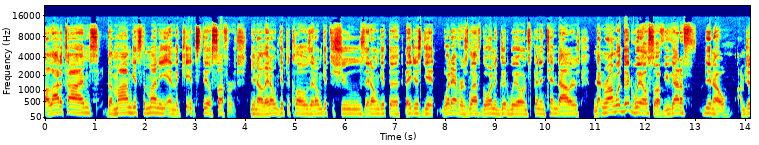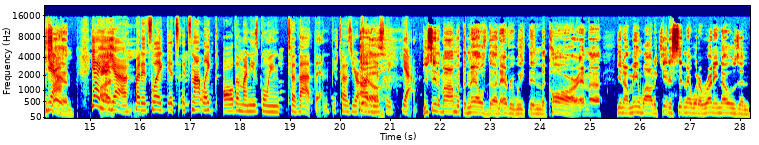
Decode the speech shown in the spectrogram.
a lot of times the mom gets the money and the kid still suffers. You know, they don't get the clothes, they don't get the shoes, they don't get the, they just get whatever's left going to Goodwill and spending $10. Nothing wrong with Goodwill. So if you got to, you know, I'm just yeah. saying. Yeah, yeah, I- yeah. But it's like it's it's not like all the money's going to that then because you're Yeah. obviously yeah. You see the mom with the nails done every week in the car, and the you know, meanwhile the kid is sitting there with a runny nose and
